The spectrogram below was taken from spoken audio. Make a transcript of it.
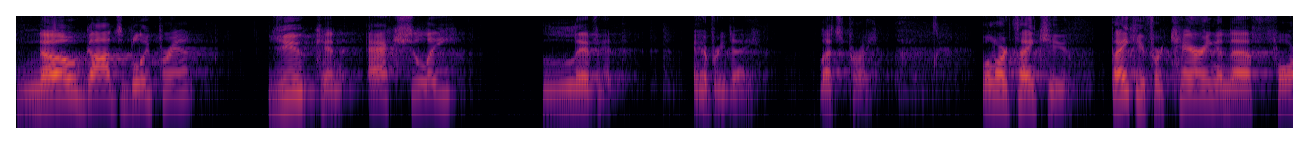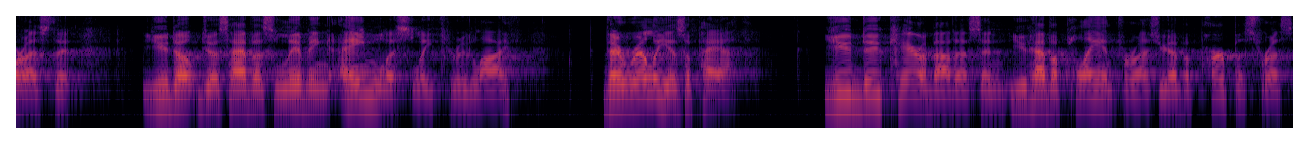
know God's blueprint, you can actually live it every day. Let's pray. Well, Lord, thank you. Thank you for caring enough for us that you don't just have us living aimlessly through life. There really is a path. You do care about us and you have a plan for us, you have a purpose for us.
